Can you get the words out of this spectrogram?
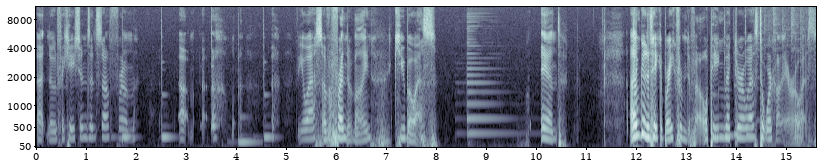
uh, notifications and stuff from um, uh, uh, the OS of a friend of mine, CubeOS. And I'm going to take a break from developing Vector OS to work on AirOS.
